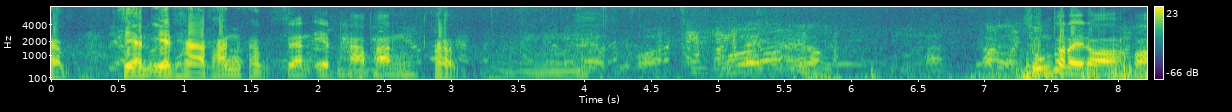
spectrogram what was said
ครับแสนเอ็ดหาพันครับแสนเอ็ดห้าพันครับ สูงเท่าไหร่เนาะพ่อ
